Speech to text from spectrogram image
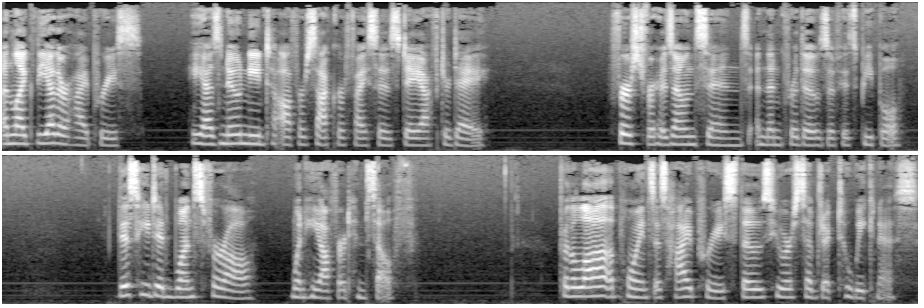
Unlike the other high priests, he has no need to offer sacrifices day after day, first for his own sins and then for those of his people. This he did once for all when he offered himself. For the law appoints as high priests those who are subject to weakness.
